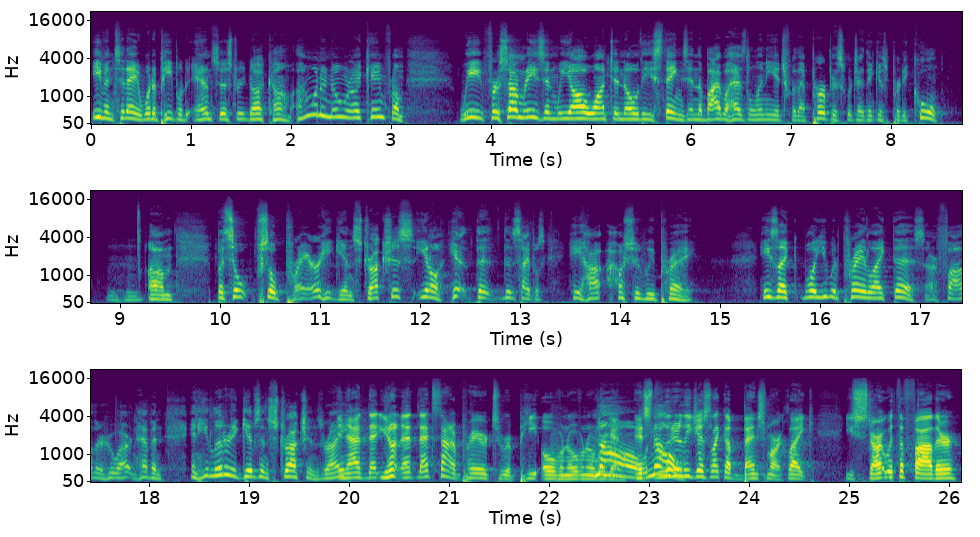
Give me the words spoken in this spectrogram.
even today, what do people do? Ancestry.com. I want to know where I came from. We, for some reason, we all want to know these things, and the Bible has the lineage for that purpose, which I think is pretty cool. Um, but so so prayer, he instructs us. You know, here the, the disciples. Hey, how how should we pray? He's like, well, you would pray like this, Our Father who art in heaven, and he literally gives instructions, right? And that, that you know that, that's not a prayer to repeat over and over and over No, again. It's no. literally just like a benchmark. Like you start with the Father,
